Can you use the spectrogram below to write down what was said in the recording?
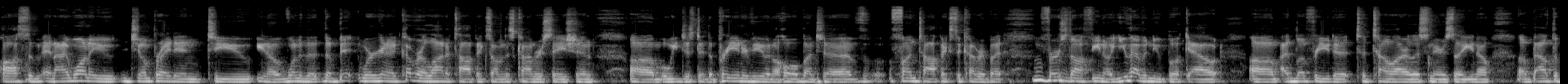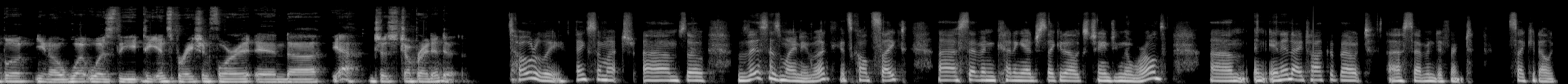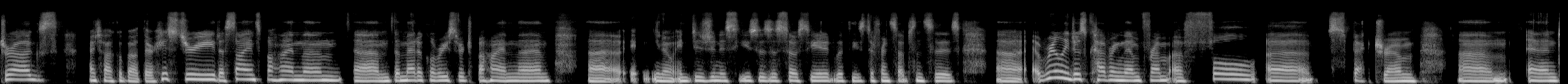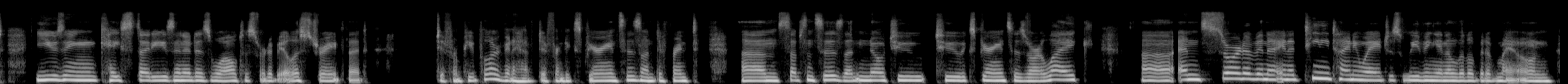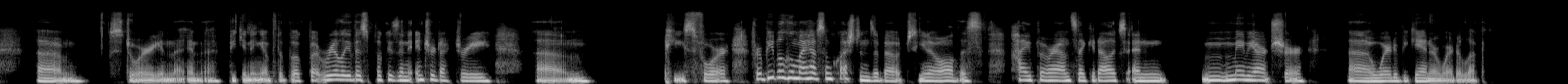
Awesome. And I want to jump right into, you know, one of the, the bit, we're going to cover a lot of topics on this conversation. Um, we just did the pre interview and a whole bunch of fun topics to cover. But mm-hmm. first off, you know, you have a new book out. Um, I'd love for you to, to tell our listeners, uh, you know, about the book, you know, what was the, the inspiration for it. And uh, yeah, just jump right into it. Totally. Thanks so much. Um, so this is my new book. It's called Psyched, uh, Seven Cutting Edge Psychedelics Changing the World. Um, and in it, I talk about uh, seven different psychedelic drugs. I talk about their history, the science behind them, um, the medical research behind them, uh, you know, indigenous uses associated with these different substances, uh, really just covering them from a full uh, spectrum um, and using case studies in it as well to sort of illustrate that different people are going to have different experiences on different um, substances that no two two experiences are alike uh, and sort of in a in a teeny tiny way, just weaving in a little bit of my own um, story in the in the beginning of the book. But really, this book is an introductory um, piece for for people who might have some questions about you know all this hype around psychedelics and maybe aren't sure uh, where to begin or where to look.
